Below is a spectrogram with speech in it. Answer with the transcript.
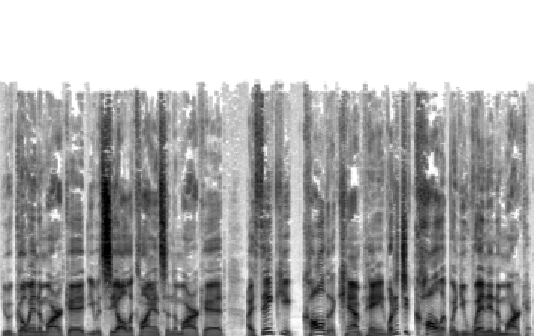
You would go into market, you would see all the clients in the market. I think you called it a campaign. What did you call it when you went into market?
